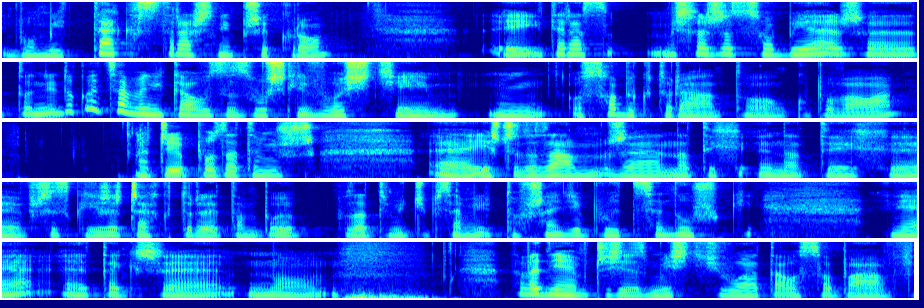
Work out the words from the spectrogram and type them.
Było mi tak strasznie przykro. I teraz myślę, że sobie, że to nie do końca wynikało ze złośliwości mm, osoby, która to kupowała. Znaczy, poza tym już e, jeszcze dodam, że na tych, na tych e, wszystkich rzeczach, które tam były poza tymi chipsami, to wszędzie były cenówki. Nie? Także no, nawet nie wiem, czy się zmieściła ta osoba w,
